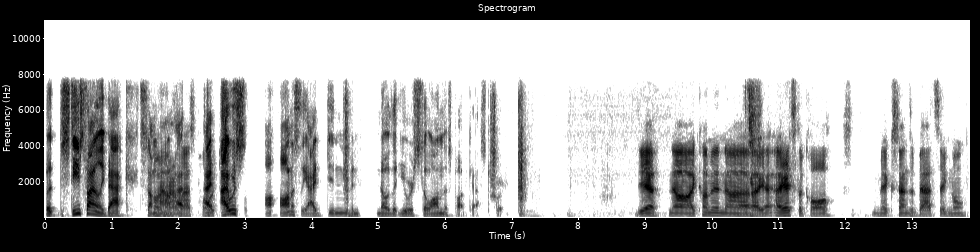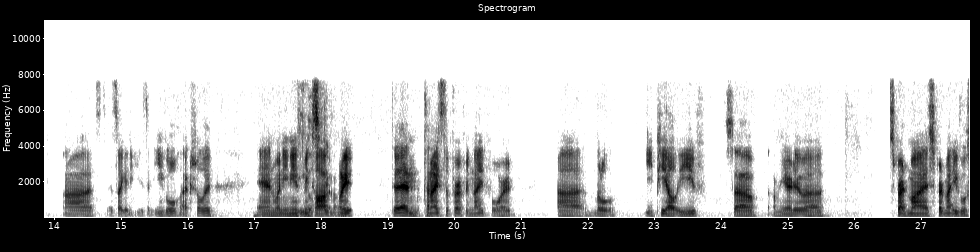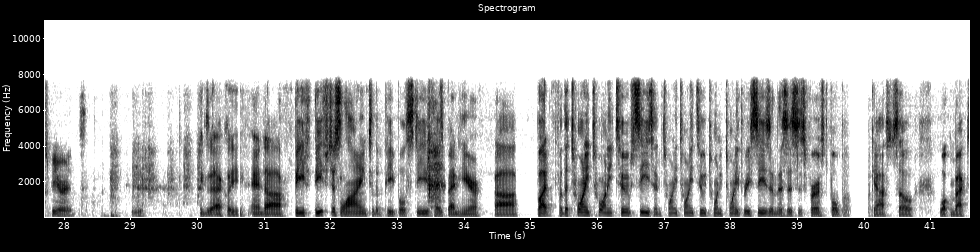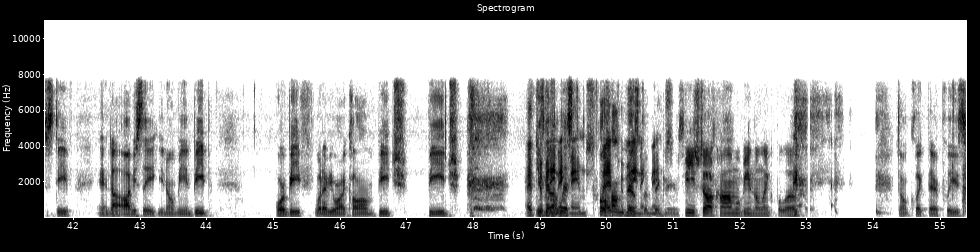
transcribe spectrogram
But Steve's finally back somehow. our I- last I. I was honestly, I didn't even know that you were still on this podcast. But Yeah. No, I come in. Uh, I I answer the call. Mick sends a bat signal. Uh, it's, it's like an, it's an eagle actually, and when he needs me Eagle talk, signal. when he, and tonight's the perfect night for it. Uh, little EPL Eve. So I'm here to uh spread my spread my eagle spirit. Exactly. And uh, Beef Beef's just lying to the people. Steve has been here. Uh, but for the 2022 season, 2022-2023 season, this is his first full podcast. So welcome back to Steve. And uh, obviously, you know me and Beep or Beef, whatever you want to call him, Beach, Beach. I have too He's many a list- nicknames. I have too many list of nicknames. nicknames. Beach.com will be in the link below. Don't click there, please.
